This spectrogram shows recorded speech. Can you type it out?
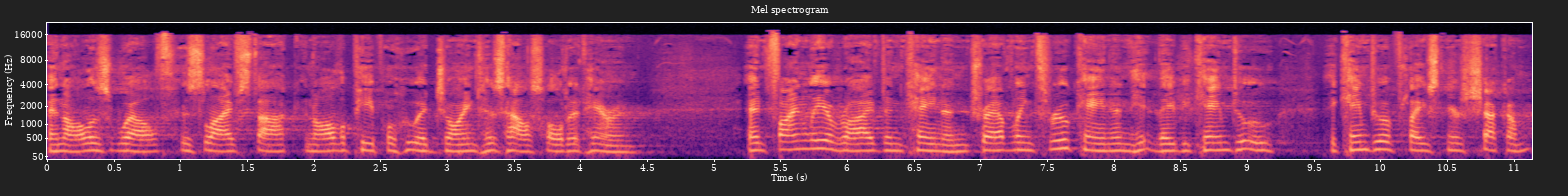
and all his wealth, his livestock, and all the people who had joined his household at Haran, and finally arrived in Canaan. Traveling through Canaan, they became to came to a place near Shechem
